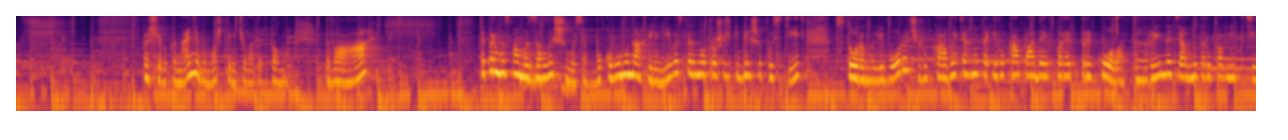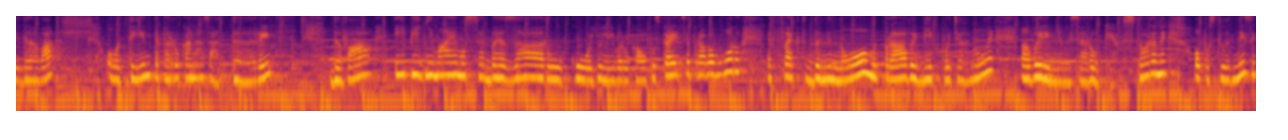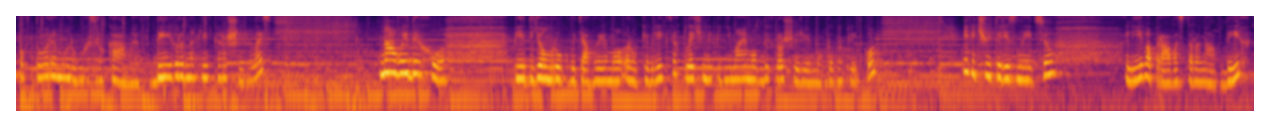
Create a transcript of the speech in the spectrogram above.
Перші виконання ви можете відчувати в тому. Два. Тепер ми з вами залишимося в боковому нахилі. Ліве стегно трошечки більше пустіть. В сторону ліворуч, рука витягнута і рука падає вперед три кола. Три натягнута рука в лікці. Два. Один. Тепер рука назад. Три. Два. І піднімаємо себе за рукою. Ліва рука опускається права вгору. Ефект доміно. Ми правий бік потягнули, вирівнялися руки в сторони, опустили вниз і повторимо рух з руками. Вдих, грудна клітка розширилась. На видиху. Підйом рук витягуємо руки в ліктях, плечі не піднімаємо, вдих, розширюємо грудну клітку. І відчуйте різницю. Ліва, права сторона вдих.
